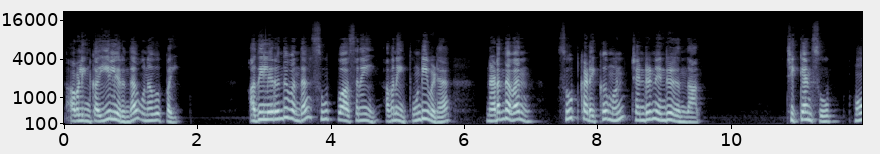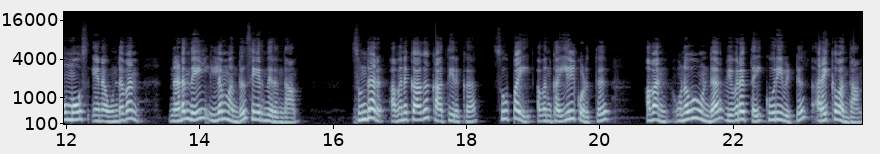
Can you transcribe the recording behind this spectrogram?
அவளின் கையில் இருந்த உணவு பை. அதிலிருந்து வந்த சூப் வாசனை அவனை தூண்டிவிட நடந்தவன் சூப் கடைக்கு முன் சென்று நின்றிருந்தான். சிக்கன் சூப் மோமோஸ் என உண்டவன் நடந்தே இல்லம் வந்து சேர்ந்திருந்தான். சுந்தர் அவனுக்காக காத்திருக்க சூப்பை அவன் கையில் கொடுத்து அவன் உணவு உண்ட விவரத்தை கூறிவிட்டு அறைக்கு வந்தான்.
